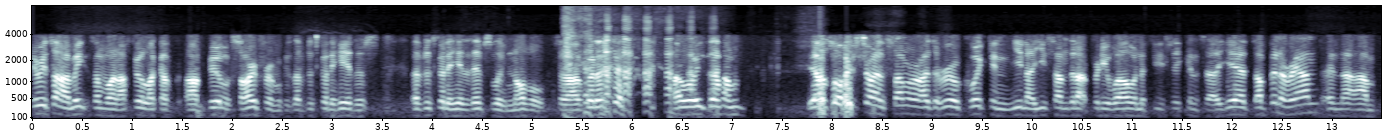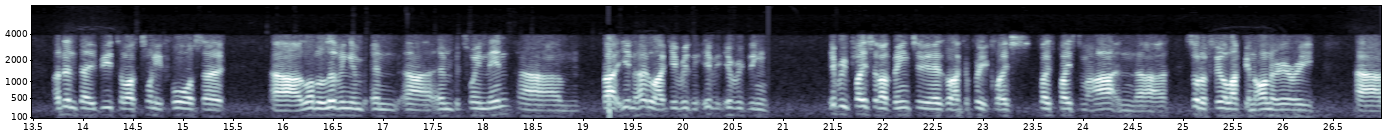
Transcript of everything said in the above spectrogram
every time I meet someone, I feel like I've, I feel sorry for them because I've just got to hear this. I've just got to hear this absolute novel. So I've got to. I always um, yeah, I was always trying to summarize it real quick, and you know, you summed it up pretty well in a few seconds. So yeah, I've been around, and um, I didn't debut till I was 24, so uh, a lot of living in in, uh, in between then. Um, but you know, like everything, every, everything every place that I've been to has like a pretty close close place to my heart, and uh, sort of feel like an honorary uh,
